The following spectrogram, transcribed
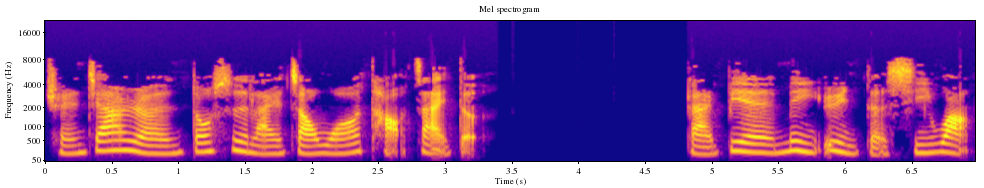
全家人都是来找我讨债的。改变命运的希望，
